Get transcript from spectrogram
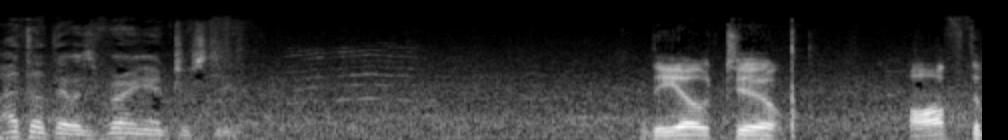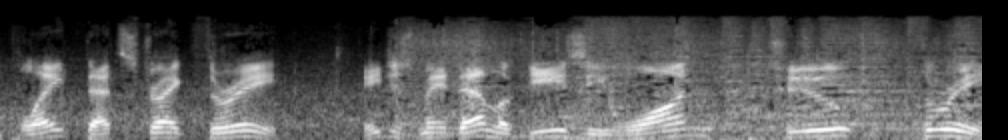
I thought that was very interesting. The 0 2. Off the plate, that's strike three. He just made that look easy. One, two, three.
